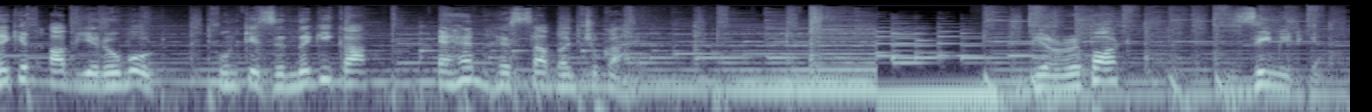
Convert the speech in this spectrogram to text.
लेकिन अब ये रोबोट उनकी ज़िंदगी का अहम हिस्सा बन चुका है। Bureau report, Zee media.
